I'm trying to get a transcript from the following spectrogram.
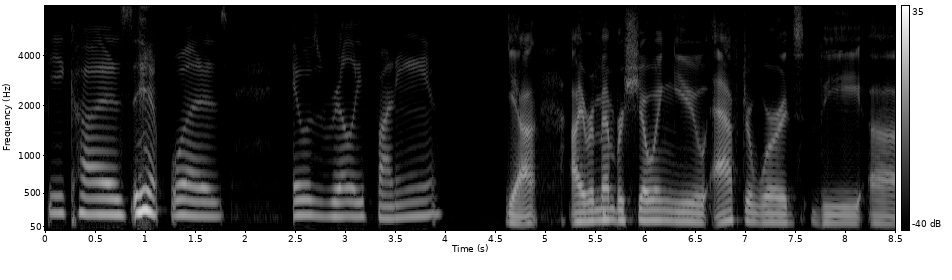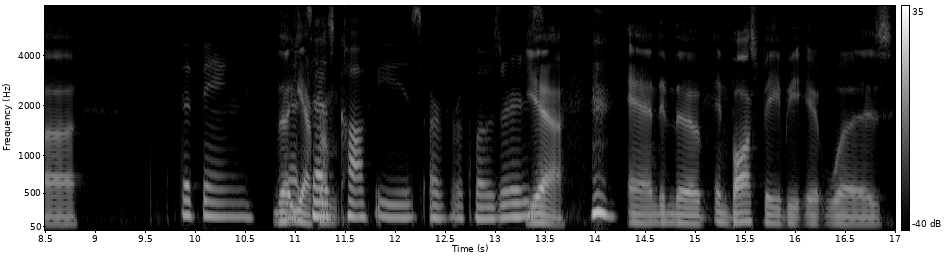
because it was it was really funny. Yeah, I remember showing you afterwards the uh, The thing The- that yeah, says from- coffees are for closers. Yeah. and in the in Boss Baby it was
